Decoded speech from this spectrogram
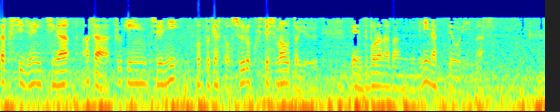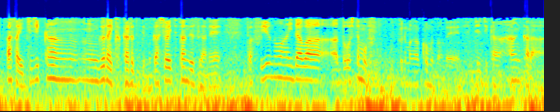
私純一が朝通勤中にポッドキャストを収録してしまおうという、えーズボラな番組になっております。朝1時間ぐらいかかるって昔は言ってたんですがね、やっぱ冬の間はどうしても車が混むので、1時間半から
